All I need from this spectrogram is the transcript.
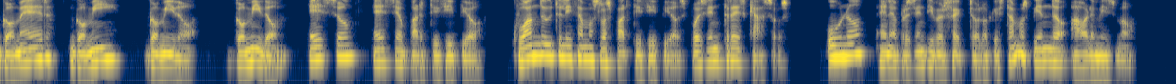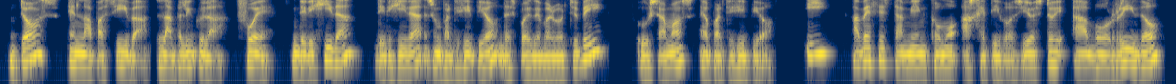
comer, gomí, gomido. Gomido. Eso es el participio. ¿Cuándo utilizamos los participios? Pues en tres casos. Uno, en el presente perfecto, lo que estamos viendo ahora mismo. Dos, en la pasiva. La película fue dirigida. Dirigida es un participio después del verbo to be. Usamos el participio. Y a veces también como adjetivos. Yo estoy aburrido.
